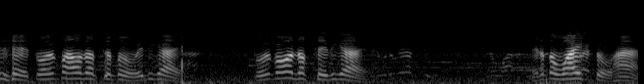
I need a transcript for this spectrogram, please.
কি তবে পাওয়া যাচ্ছে তো, এদিকে আয়। তবে পাওয়া যাচ্ছে, এদিকে এটা তো হোয়াইট তো হ্যাঁ।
